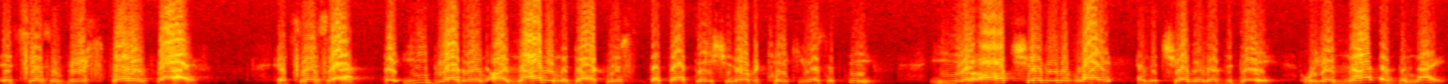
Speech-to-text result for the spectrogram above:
it says in verse 4 and 5, it says, uh, But ye, brethren, are not in the darkness, that that day should overtake you as a thief. Ye are all children of light and the children of the day. We are not of the night,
